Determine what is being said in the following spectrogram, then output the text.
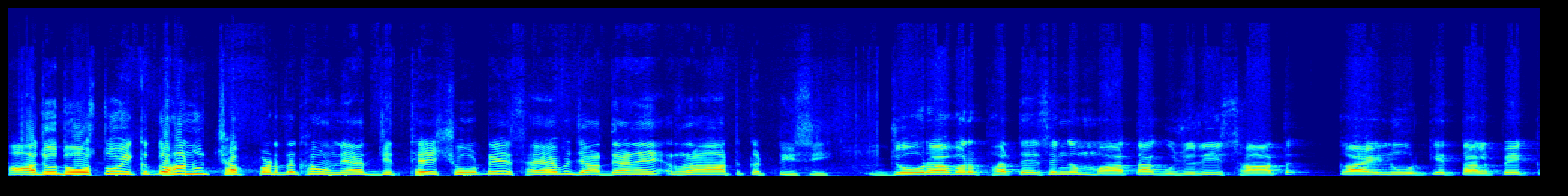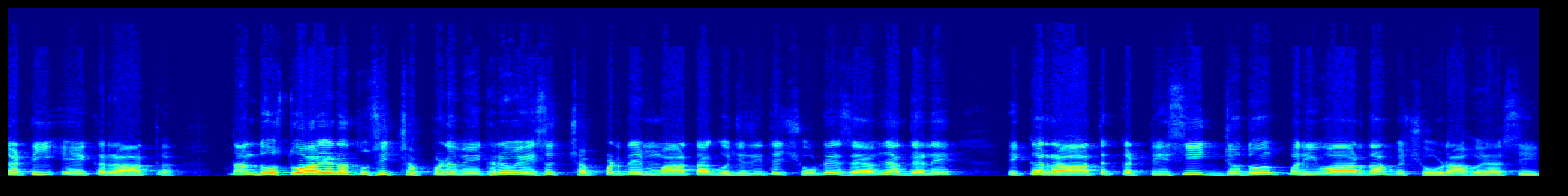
ਆਜੋ ਦੋਸਤੋ, ਇੱਕ ਤੁਹਾਨੂੰ ਛੱਪੜ ਦਿਖਾਉਂਦੇ ਆ ਜਿੱਥੇ ਛੋਟੇ ਸਾਹਿਬਜ਼ਾਦਿਆਂ ਨੇ ਰਾਤ ਕੱਟੀ ਸੀ। ਜੋਰਾਵਰ ਫਤਿਹ ਸਿੰਘ ਮਾਤਾ ਗੁਜਰੀ ਸਾਤ ਕਾਏ ਨੂਰ ਕੇ ਤਲ ਪੇ ਕਟੀ ਏਕ ਰਾਤ। ਤਾਂ ਦੋਸਤੋ, ਆ ਜਿਹੜਾ ਤੁਸੀਂ ਛੱਪੜ ਵੇਖ ਰਹੇ ਹੋ, ਇਸ ਛੱਪੜ ਤੇ ਮਾਤਾ ਗੁਜਰੀ ਤੇ ਛੋਟੇ ਸਾਹਿਬਜ਼ਾਦਿਆਂ ਨੇ ਇੱਕ ਰਾਤ ਕੱਟੀ ਸੀ, ਜਦੋਂ ਪਰਿਵਾਰ ਦਾ ਵਿਛੋੜਾ ਹੋਇਆ ਸੀ।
